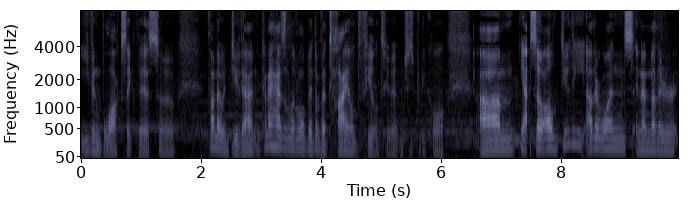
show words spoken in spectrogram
even blocks like this. So I thought I would do that. It kind of has a little bit of a tiled feel to it, which is pretty cool. Um, yeah, so I'll do the other ones in another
